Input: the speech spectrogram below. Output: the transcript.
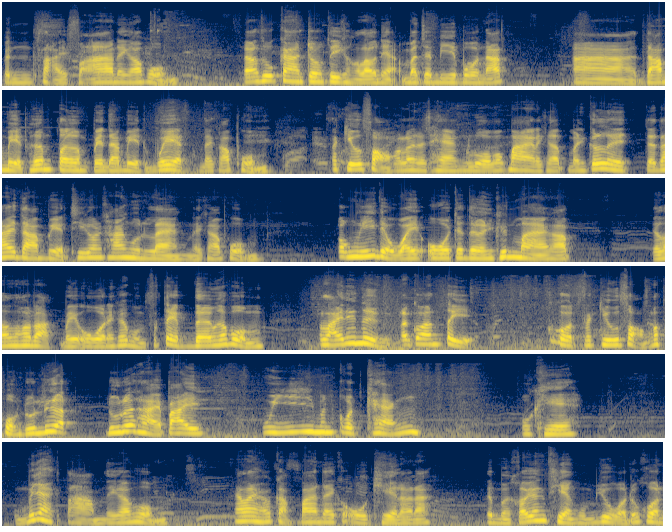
เป็นสายฟ้านะครับผม แล้วทุกการโจมตีของเราเนี่ยมันจะมีโบนัสอ่าดาเมจเพิ่มเติมเป็นดาเมจเวทนะครับผมสกิล2ของเราจะแทงรัวมากๆนะครับ มันก็เลยจะได้ดาเมจที่ค่อนข้างรุนแรงนะครับผม ตรงนี้เดี๋ยวไวโอจะเดินขึ้นมาครับ ดี๋ยวเรารอดักไบโอนะครับผมสเต็ปเดิมครับผมสไลด์ที่หนึ่งแล้วก็อันติก็กดสกิลสองครับผมดูเลือด ดูเลือดหายไปอุ้ยมันกดแข็ง โอเค ผมไม่อยากตามเลยครับผมแค่ไล่เขากลับบ้านได้ก็โอเคแล้วนะ แต่เหมือนเขายังเถียงผมอยู่อะทุกคน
